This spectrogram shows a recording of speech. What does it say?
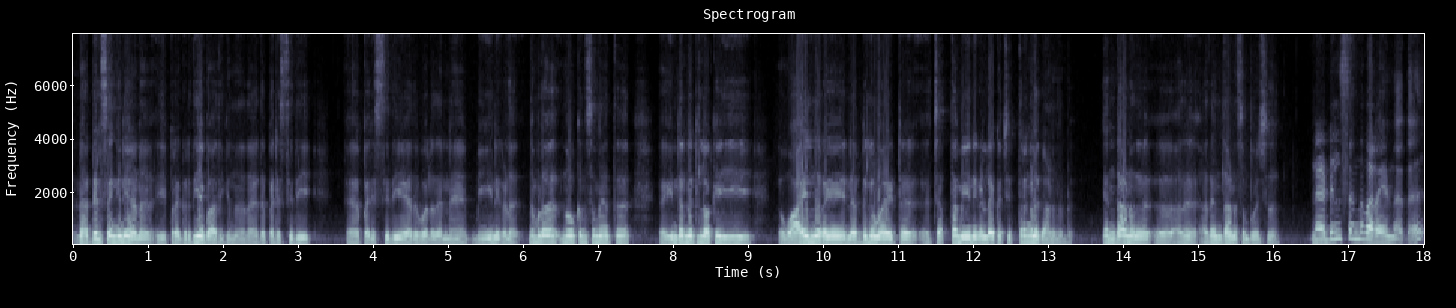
നർഡിൽസ് എങ്ങനെയാണ് ഈ പ്രകൃതിയെ ബാധിക്കുന്നത്? അതായത് പരിസ്ഥിതി പരിസ്ഥിതിയെ പരിസ്ഥിതി അതുപോലെ തന്നെ മീനുകൾ. നമ്മൾ നോക്കുന്ന സമയത്ത് ഇന്റർനെറ്റിലൊക്കെ ഈ വായിൽ നിറയെ നെർഡിലുമായിട്ട് ചത്ത മീനുകളുടെയൊക്കെ ചിത്രങ്ങൾ കാണുന്നുണ്ട്. എന്താണത്? അത് അതെന്താണ് സംഭവിച്ചത്? നെഡിൽസ് എന്ന് പറയുന്നത്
